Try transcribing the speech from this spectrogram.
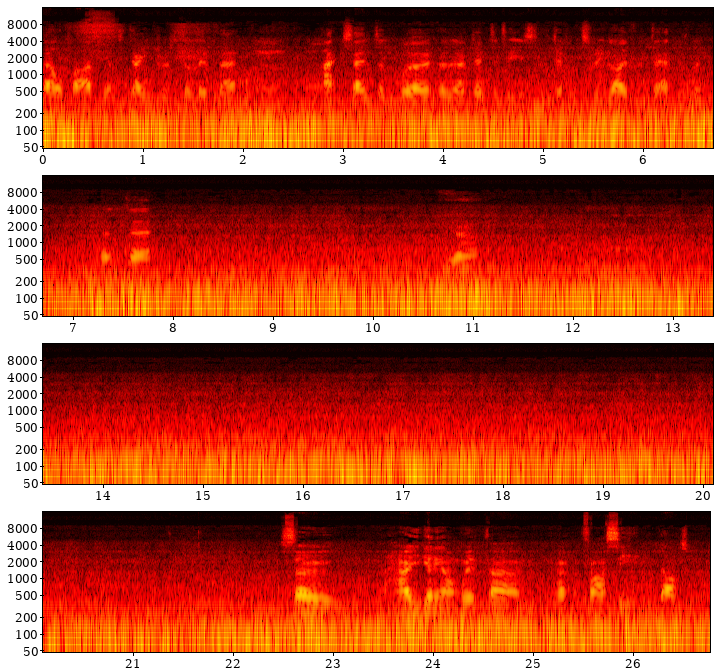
Belfast. where It's dangerous to live there. Mm, mm. Accent and word and identity is the difference between life and death, isn't it? And uh, Yeah. So, how are you getting on with um, Farsi? not.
